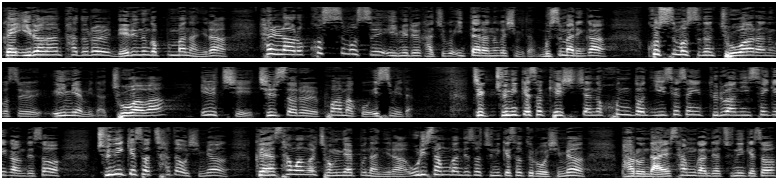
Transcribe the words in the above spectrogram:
그냥 일어나는 파도를 내리는 것뿐만 아니라 헬라어로 코스모스의 의미를 가지고 있다라는 것입니다. 무슨 말인가? 코스모스는 조화라는 것을 의미합니다. 조화와 일치, 질서를 포함하고 있습니다. 즉 주님께서 계시지 않는 혼돈 이 세상이 두려워하는 이 세계 가운데서 주님께서 찾아오시면 그냥 상황을 정리할 뿐 아니라 우리 삶 가운데서 주님께서 들어오시면 바로 나의 삶 가운데서 주님께서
